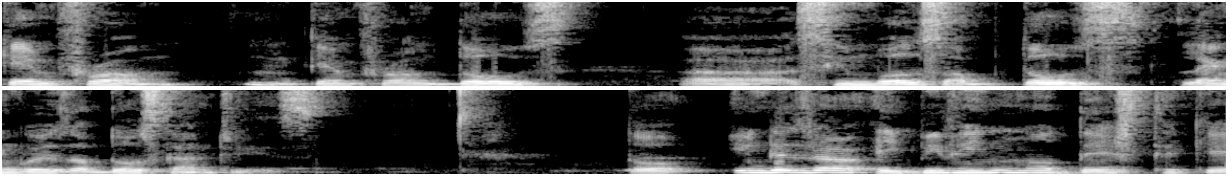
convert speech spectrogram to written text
came from came from those symbols of those language of those countries. তো ইংরেজরা এই বিভিন্ন দেশ থেকে,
